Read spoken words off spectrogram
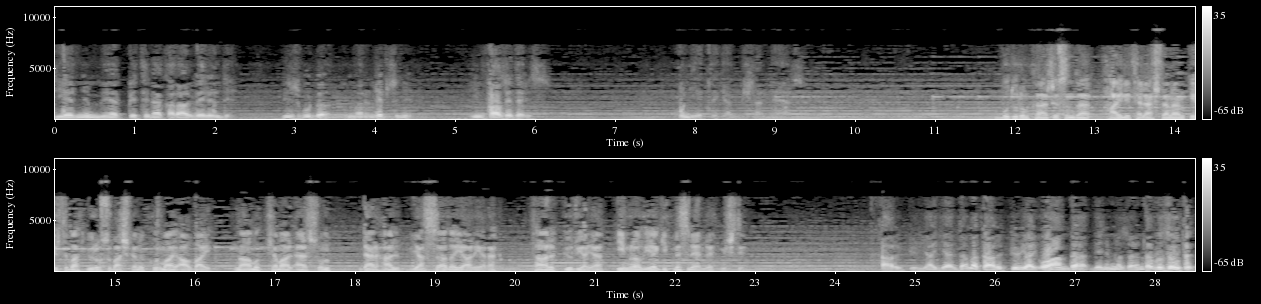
diğerinin müebbetine karar verildi. Biz burada bunların hepsini infaz ederiz. O niyetle gelmişler meğerse. Bu durum karşısında hayli telaşlanan İrtibat Bürosu Başkanı Kurmay Albay Namık Kemal Ersun derhal Yassıada'yı arayarak Tarık Gürya'ya İmralı'ya gitmesini emretmişti. Tarık Güryay geldi ama Tarık Güryay o anda benim nazarımda vızıltı.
